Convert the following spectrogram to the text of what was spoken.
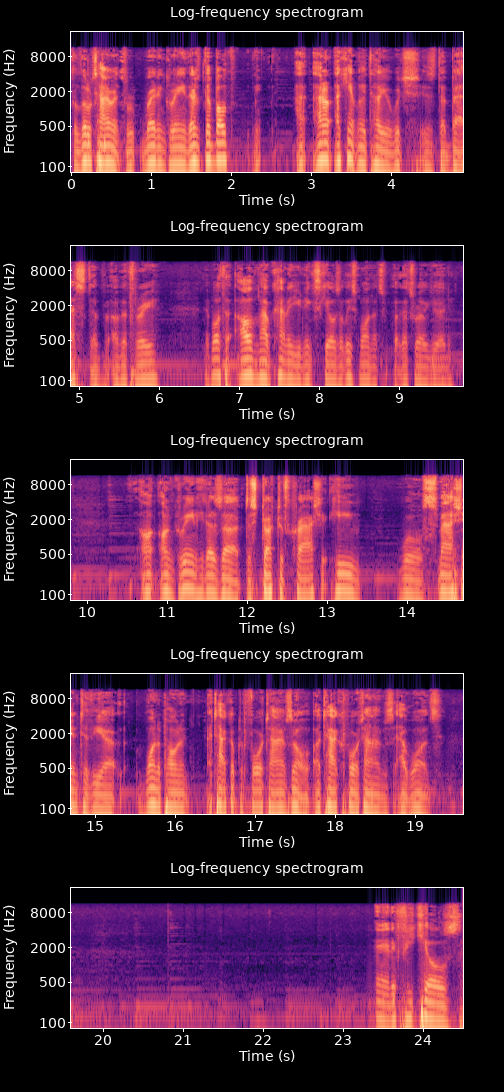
The little tyrants, red and green. They're they're both. I, I don't. I can't really tell you which is the best of of the three. They both all of them have kind of unique skills. At least one that's that's really good. On, on green, he does a destructive crash. He will smash into the uh, one opponent, attack up to four times. No, attack four times at once. And if he kills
